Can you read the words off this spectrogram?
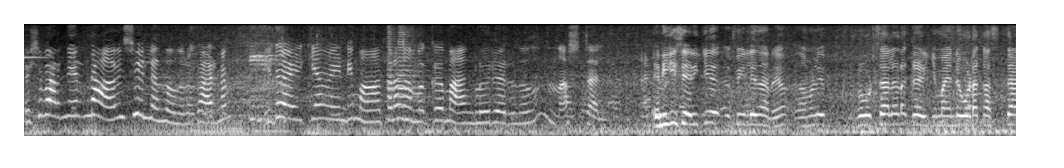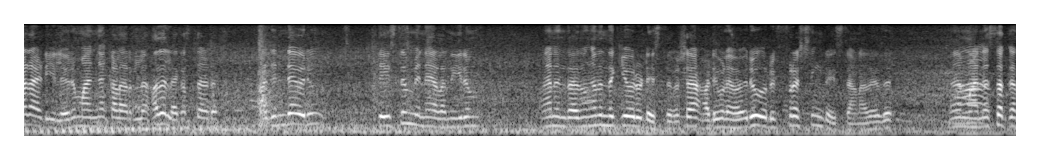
പക്ഷെ പറഞ്ഞു തരേണ്ട ആവശ്യമില്ലെന്ന് തോന്നുന്നു. കാരണം ഇത് കഴിക്കാൻ വേണ്ടി മാത്രം നമുക്ക് മാംഗ്ലൂർ വരുന്നതും നഷ്ടമല്ല. എനിക്ക് ശരിക്കും ഫീൽ ചെയ്യുന്ന അറിയാം? നമ്മൾ ഫ്രൂട്ട് സാലഡ് കഴിക്കുമ്പോൾ അതിന്റെ കൂടെ കസ്റ്റാർഡ് ആഡ് ചെയ്യില്ലേ? ഒരു മഞ്ഞ കളറിൽ അതല്ലേ കസ്റ്റാർഡ് അതിന്റെ ഒരു ടേസ്റ്റും പിന്നെ ഇളനീരും അങ്ങനെ എന്താ അങ്ങനെ എന്തൊക്കെയോ ഒരു ടേസ്റ്റ് പക്ഷേ അടിപൊളി. ഒരു റിഫ്രഷിങ് ടേസ്റ്റ് ആണ്. അതായത് മനസ്സൊക്കെ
